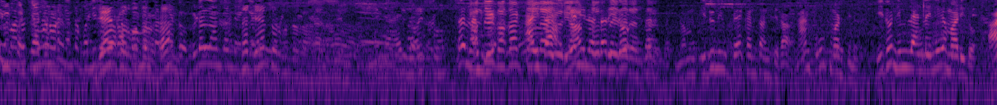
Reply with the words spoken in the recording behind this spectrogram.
ಮೀಟ್ ಪಂಚೆ ಸರ್ ಬಂದಿದ್ದಾರೆ ಅವ್ರ ಅಪ್ಪ ಅಮ್ಮನ್ನ ಕರ್ಕೊಂಡು. ಬಿಡಲ್ಲ ಅಂತಂದ್ರೆ ಸರ್ ನಮಗೆ ಆಯ್ತಾ? ಏನಿಲ್ಲ ಸರ್ ಇದು ಸರ್ ನಮ್ ಇದು ನೀವು ಫೇಕ್ ಅಂತ ಅಂತೀರಾ? ನಾನು ಪ್ರೂಫ್ ಮಾಡ್ತೀನಿ. ಇದು ನಿಮ್ ಲ್ಯಾಂಡ್ ಲೈನಿಗೆ ಮಾಡಿದ್ದು. ಆ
